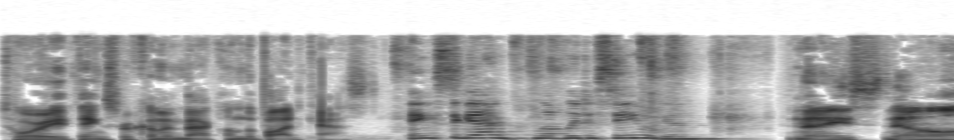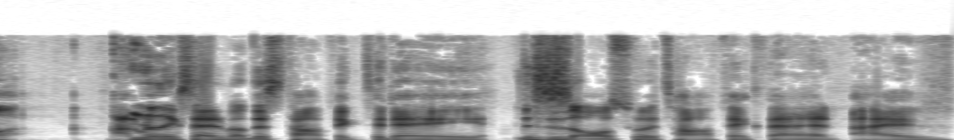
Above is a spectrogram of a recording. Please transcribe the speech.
Tory, thanks for coming back on the podcast. Thanks again. Lovely to see you again. Nice. Now, I'm really excited about this topic today. This is also a topic that I've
